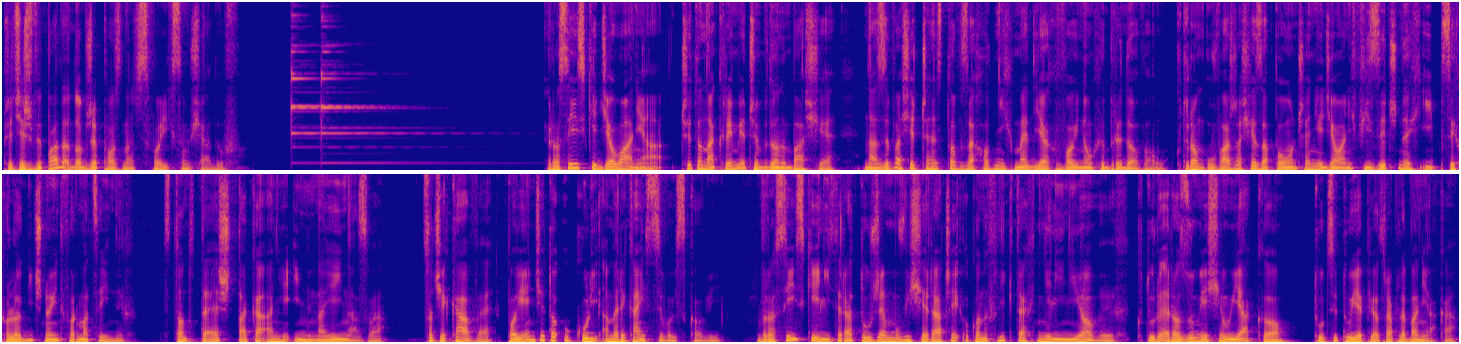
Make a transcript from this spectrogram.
Przecież wypada dobrze poznać swoich sąsiadów. Rosyjskie działania, czy to na Krymie, czy w Donbasie, nazywa się często w zachodnich mediach wojną hybrydową, którą uważa się za połączenie działań fizycznych i psychologiczno-informacyjnych. Stąd też taka, a nie inna jej nazwa. Co ciekawe, pojęcie to ukuli amerykańscy wojskowi. W rosyjskiej literaturze mówi się raczej o konfliktach nieliniowych, które rozumie się jako, tu cytuję Piotra Plebaniaka,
